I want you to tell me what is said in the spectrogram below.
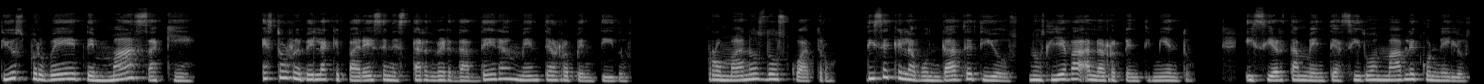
Dios provee de más aquí. Esto revela que parecen estar verdaderamente arrepentidos. Romanos 2.4 dice que la bondad de Dios nos lleva al arrepentimiento, y ciertamente ha sido amable con ellos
